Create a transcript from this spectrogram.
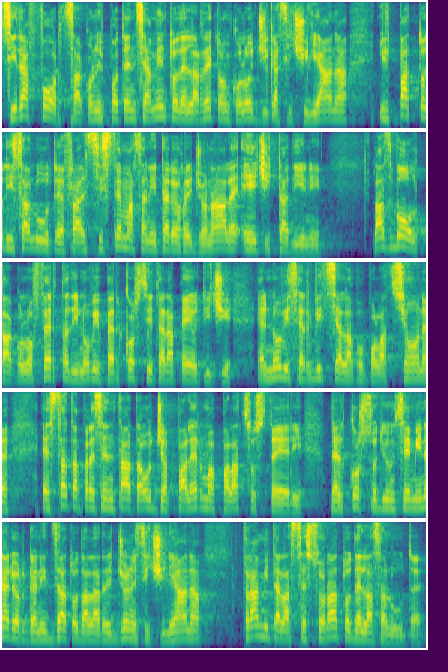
Si rafforza con il potenziamento della rete oncologica siciliana il patto di salute fra il sistema sanitario regionale e i cittadini. La svolta con l'offerta di nuovi percorsi terapeutici e nuovi servizi alla popolazione è stata presentata oggi a Palermo a Palazzo Steri nel corso di un seminario organizzato dalla Regione siciliana tramite l'assessorato della salute.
